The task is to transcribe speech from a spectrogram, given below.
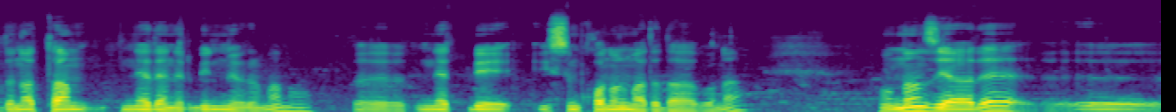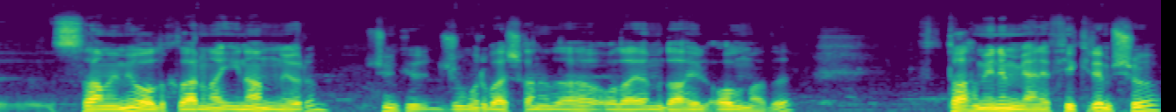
Adına tam ne denir bilmiyorum ama e, net bir isim konulmadı daha buna. Ondan ziyade e, samimi olduklarına inanmıyorum. Çünkü Cumhurbaşkanı daha olaya müdahil olmadı. Tahminim yani fikrim şu,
